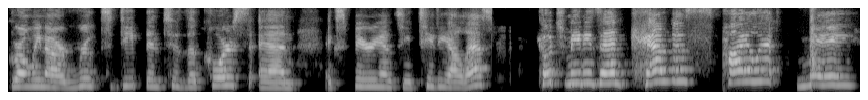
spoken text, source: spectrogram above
growing our roots deep into the course and experiencing TDLS. Coach meetings and Canvas pilot May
